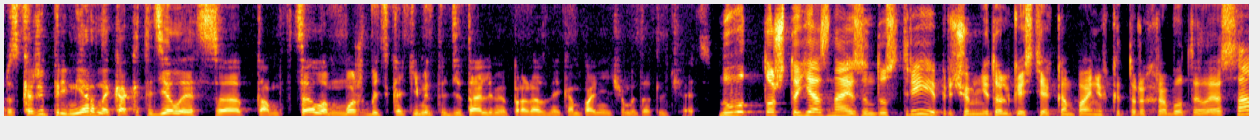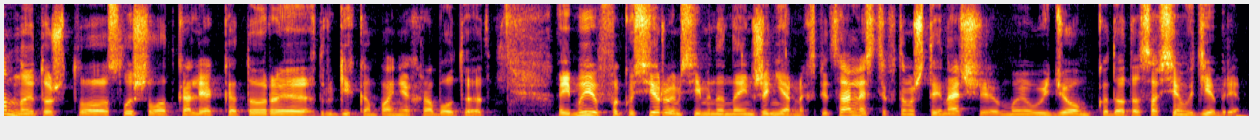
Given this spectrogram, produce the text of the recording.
Расскажи примерно, как это делается там в целом, может быть, какими-то деталями про разные компании, чем это отличается. Ну вот то, что я знаю из индустрии, причем не только из тех компаний, в которых работал я сам, но и то, что слышал от коллег, которые в других компаниях работают. И мы фокусируемся именно на инженерных специальностях, потому что иначе мы уйдем куда-то совсем в дебри.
